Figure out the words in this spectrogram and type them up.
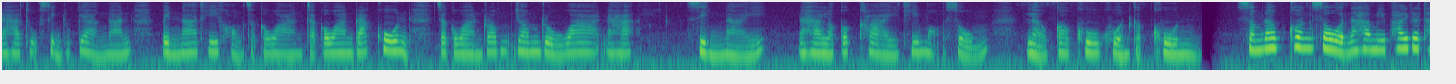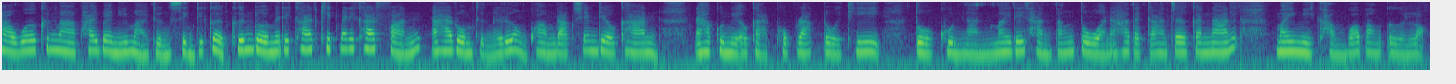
นะคะทุกสิ่งทุกอย่างนั้นเป็นหน้าที่ของจักรวาล จักรวาลรักคุณ จักรวาลย่อมย่อมรู้ว่านะคะสิ่งไหนนะคะแล้วก็ใครที่เหมาะสม แล้วก็คู่ควรกับคุณ สำหรับคนโสดนะคะมีไพ่ The Tower ขึ้นมาไพ่ใบนี้หมายถึงสิ่งที่เกิดขึ้นโดยไม่ได้คาดคิดไม่ได้คาดฝันนะคะรวมถึงในเรื่องของความรักเช่นเดียวกันนะคะคุณมีโอกาสพบรักโดยที่ตัวคุณนั้นไม่ได้ทันตั้งตัวนะคะแต่การเจอกันนั้นไม่มีคำว่าบังเอิญหรอก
